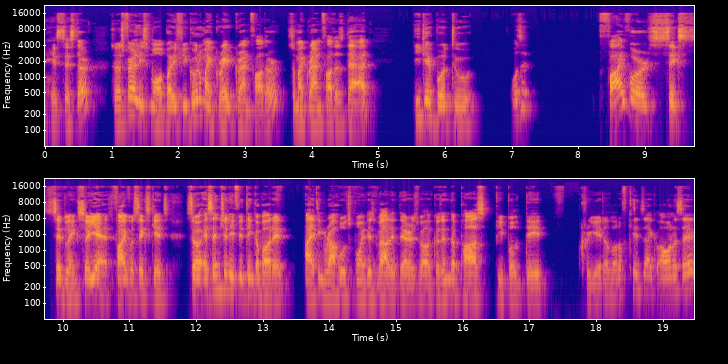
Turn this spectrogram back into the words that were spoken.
his sister. So it's fairly small. But if you go to my great grandfather, so my grandfather's dad, he gave birth to, was it five or six siblings? So yeah, five or six kids. So essentially, if you think about it, I think Rahul's point is valid there as well. Because in the past, people did create a lot of kids. I, I want to say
